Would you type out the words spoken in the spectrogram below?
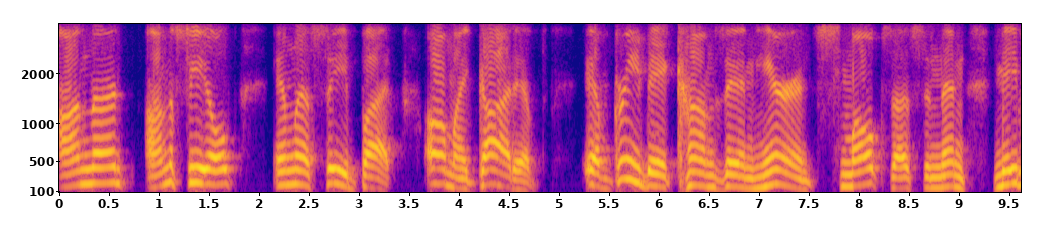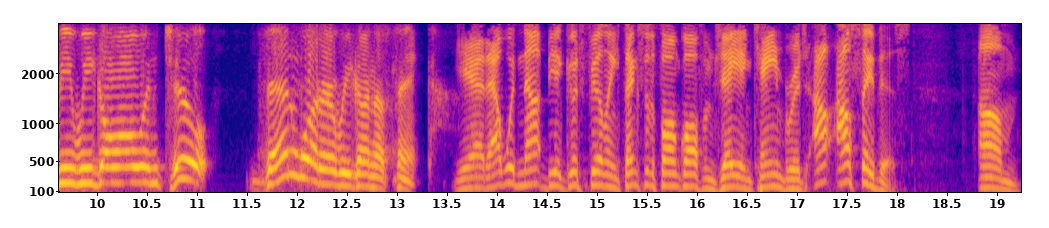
on the on the field and let's see. But oh my God, if if Green Bay comes in here and smokes us, and then maybe we go 0 and 2, then what are we going to think? Yeah, that would not be a good feeling. Thanks for the phone call from Jay in Cambridge. I'll, I'll say this. Um,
